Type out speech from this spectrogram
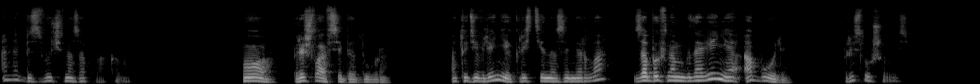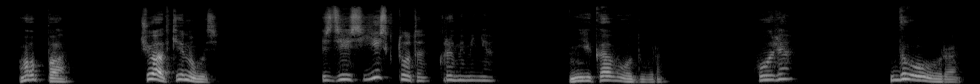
Она беззвучно заплакала. «О, пришла в себя дура!» От удивления Кристина замерла, забыв на мгновение о боли. Прислушалась. «Опа! Чего откинулась?» «Здесь есть кто-то, кроме меня?» «Никого, дура». «Коля?» «Дура!»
